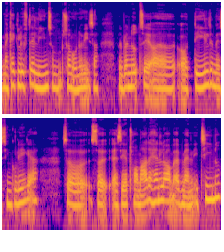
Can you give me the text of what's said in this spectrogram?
man kan ikke løfte alene som, som underviser. Man bliver nødt til at, at dele det med sine kollegaer. Så, så altså, jeg tror meget, det handler om, at man i teamet,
